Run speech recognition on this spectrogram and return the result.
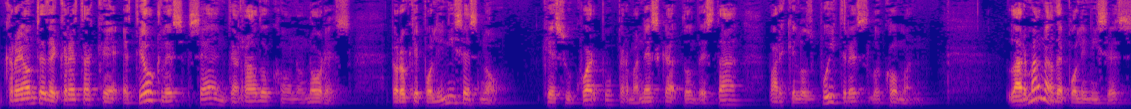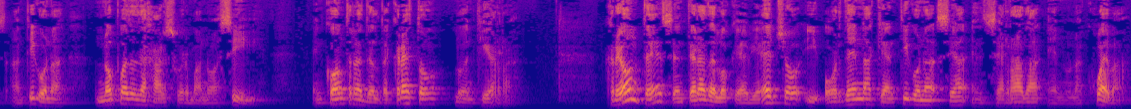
Creonte decreta que Eteocles sea enterrado con honores, pero que Polinices no, que su cuerpo permanezca donde está para que los buitres lo coman. La hermana de Polinices, Antígona, no puede dejar su hermano así. En contra del decreto, lo entierra. Creonte se entera de lo que había hecho y ordena que Antígona sea encerrada en una cueva.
